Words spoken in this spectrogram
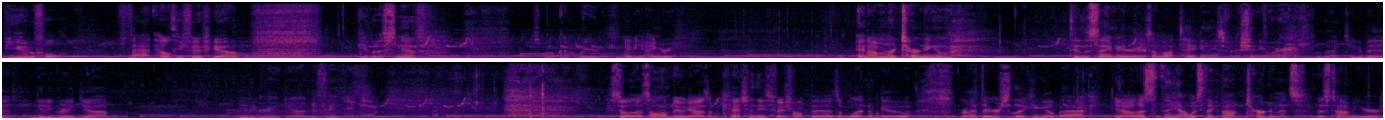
beautiful, fat, healthy fish go. Give it a sniff. Smell kind of weird, maybe angry. And I'm returning them to the same areas. I'm not taking these fish anywhere. Go back to your bed. You did a great job. You did a great job defending. So that's all I'm doing, guys. I'm catching these fish off beds. I'm letting them go right there so they can go back. You know, that's the thing I always think about in tournaments this time of year.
